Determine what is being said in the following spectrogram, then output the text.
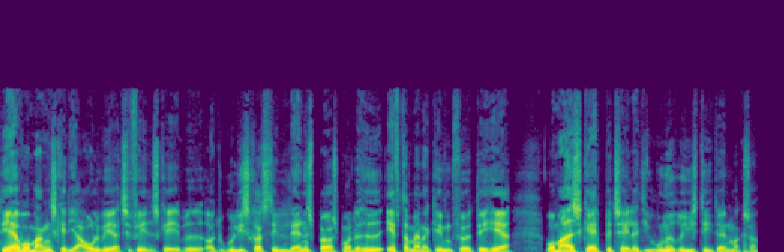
det er, hvor mange skal de aflevere til fællesskabet. Og du kunne lige så godt stille et andet spørgsmål, der hedder, efter man har gennemført det her, hvor meget skat betaler de 100 rigeste i Danmark så?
